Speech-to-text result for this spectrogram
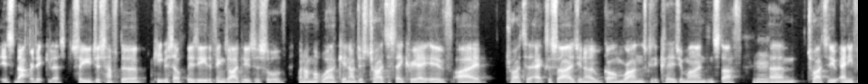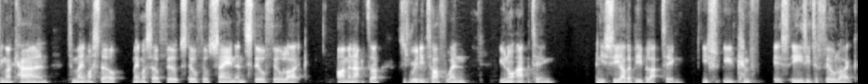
it's that ridiculous. So you just have to keep yourself busy. The things I do to sort of when I'm not working, I just try to stay creative. I try to exercise. You know, go on runs because it clears your mind and stuff Mm, um, try to do anything I can to make myself make myself feel still feel sane and still feel like I'm an actor. It's really Mm. tough when you're not acting and you see other people acting. You you can it's easy to feel like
